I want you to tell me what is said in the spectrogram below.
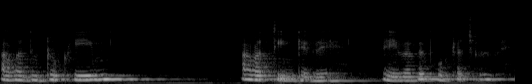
আবার দুটো ক্রিম, আবার তিনটে গ্রে। এইভাবে পুরোটা চলবে।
